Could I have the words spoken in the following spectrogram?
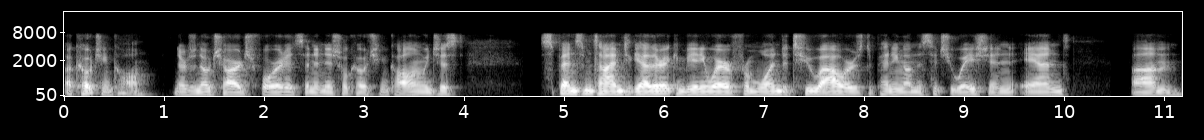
a coaching call. There's no charge for it. It's an initial coaching call, and we just spend some time together. It can be anywhere from one to two hours, depending on the situation. And um,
